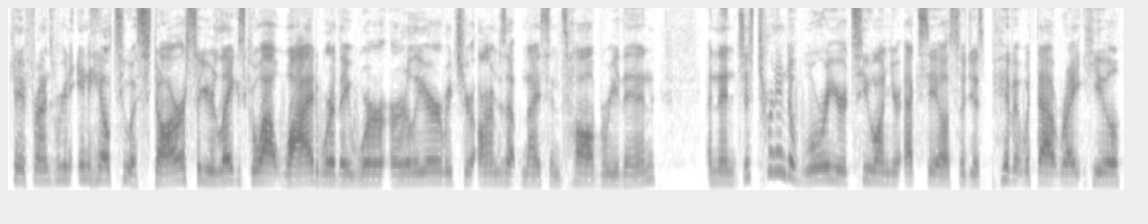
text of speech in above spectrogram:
Okay, friends, we're going to inhale to a star. So your legs go out wide where they were earlier. Reach your arms up nice and tall. Breathe in. And then just turn into warrior two on your exhale. So just pivot with that right heel.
